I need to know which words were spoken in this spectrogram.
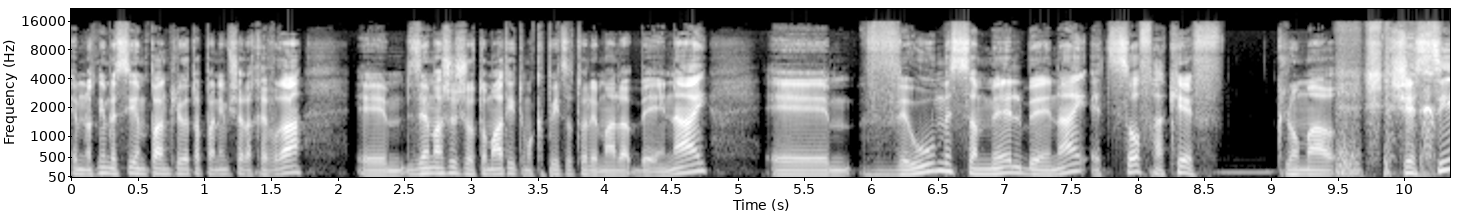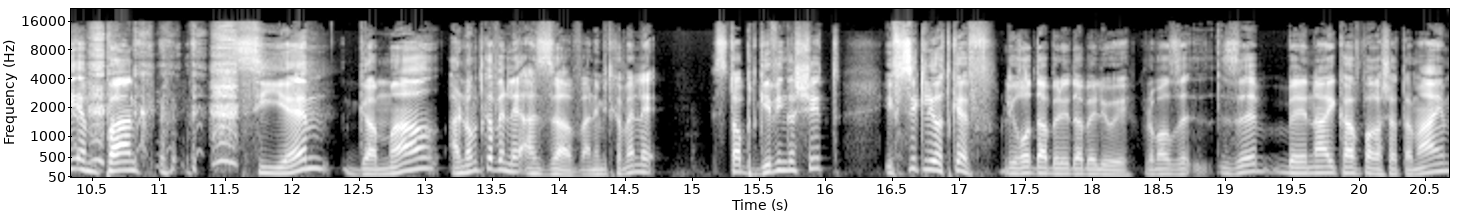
הם נותנים ל-CM פאנק להיות הפנים של החברה, אמ, זה משהו שאוטומטית מקפיץ אותו למעלה בעיניי, אמ, והוא מסמל בעיניי את סוף הכיף. כלומר, ש-CM פאנק סיים, גמר, אני לא מתכוון לעזב, אני מתכוון ל... stop giving a shit, הפסיק להיות כיף לראות WWE. כלומר, זה, זה בעיניי קו פרשת המים.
